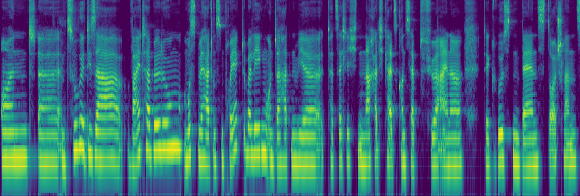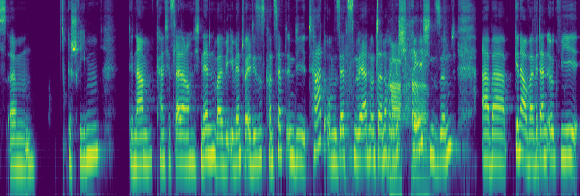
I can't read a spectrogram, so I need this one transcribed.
Und äh, im Zuge dieser Weiterbildung mussten wir halt uns ein Projekt überlegen und da hatten wir tatsächlich ein Nachhaltigkeitskonzept für eine der größten Bands Deutschlands ähm, geschrieben, den Namen kann ich jetzt leider noch nicht nennen, weil wir eventuell dieses Konzept in die Tat umsetzen werden und dann noch in Aha. Gesprächen sind. Aber genau, weil wir dann irgendwie,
